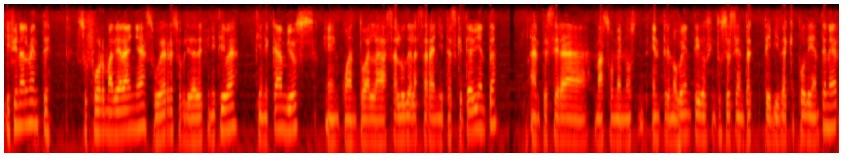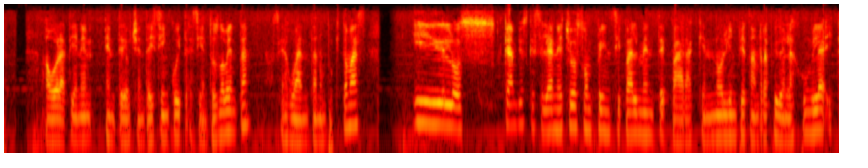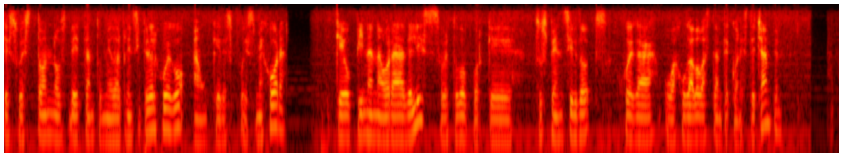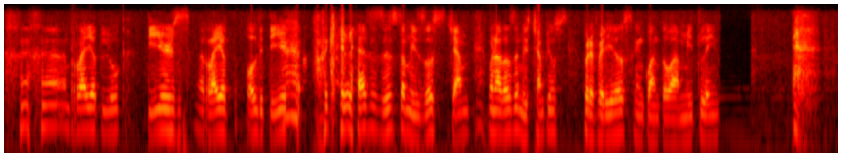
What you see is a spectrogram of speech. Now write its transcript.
Y finalmente, su forma de araña, su R, su habilidad definitiva, tiene cambios en cuanto a la salud de las arañitas que te avienta. Antes era más o menos entre 90 y 260 de vida que podían tener ahora tienen entre 85 y 390, se aguantan un poquito más. Y los cambios que se le han hecho son principalmente para que no limpie tan rápido en la jungla y que su stone nos dé tanto miedo al principio del juego, aunque después mejora. ¿Qué opinan ahora de Liz? Sobre todo porque Suspensive Dots juega o ha jugado bastante con este champion. Riot Luke Tears, Riot All the Tears. ¿Por qué le haces esto a mis dos champ, bueno, a dos de mis champions preferidos en cuanto a mid lane?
